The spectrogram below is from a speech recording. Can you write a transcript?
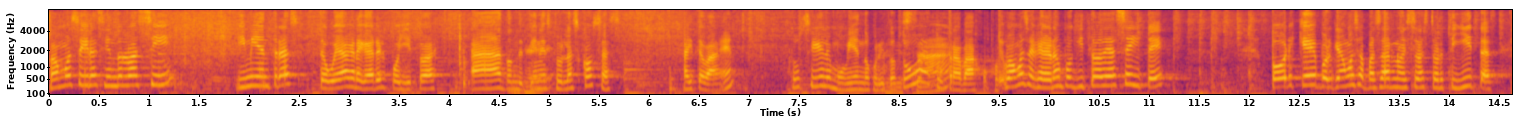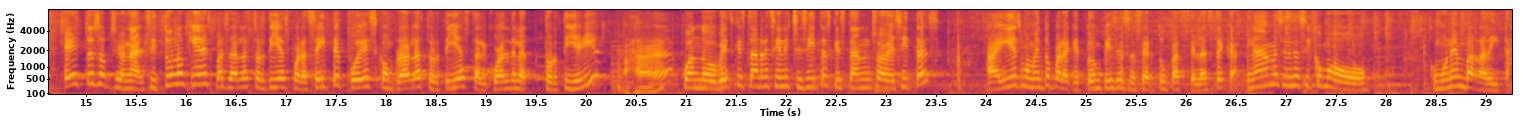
vamos a ir haciéndolo así y mientras te voy a agregar el pollito a, a donde tienes tú las cosas. Ahí te va, ¿eh? Tú síguele moviendo, Julito, tú a tu trabajo. Vamos a agregar un poquito de aceite. ¿Por qué? Porque vamos a pasar nuestras tortillitas. Esto es opcional. Si tú no quieres pasar las tortillas por aceite, puedes comprar las tortillas tal cual de la tortillería. Ajá. Cuando ves que están recién hechecitas, que están suavecitas, ahí es momento para que tú empieces a hacer tu pastel azteca. Nada más es así como, como una embarradita,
